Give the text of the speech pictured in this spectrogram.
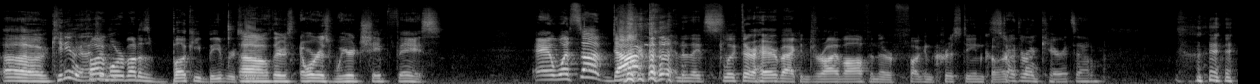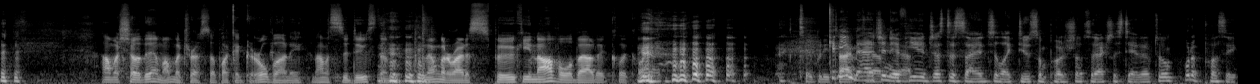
Uh, can you imagine? Probably more about his Bucky Beaver teeth. Oh, there's or his weird shaped face. Hey, what's up, Doc? and then they'd slick their hair back and drive off in their fucking Christine car. Start throwing carrots at him. I'm gonna show them. I'm gonna dress up like a girl bunny, and I'm gonna seduce them, and I'm gonna write a spooky novel about it. Click, Click clack. Can you imagine if he had just decided to like do some push-ups and actually stand up to him? What a pussy.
